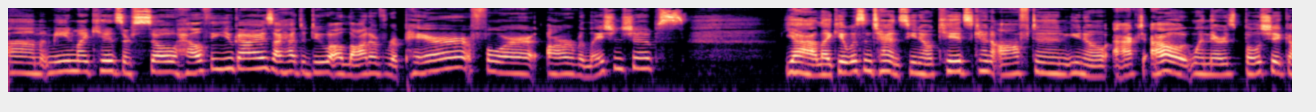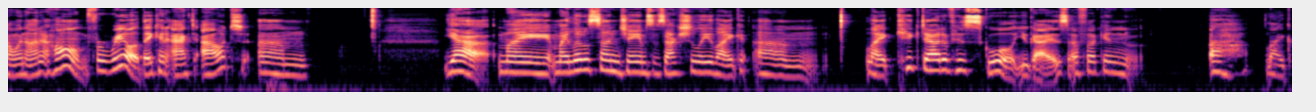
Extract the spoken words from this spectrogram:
Um, me and my kids are so healthy, you guys. I had to do a lot of repair for our relationships. Yeah, like it was intense. You know, kids can often, you know, act out when there's bullshit going on at home. For real. They can act out. Um, yeah, my my little son James was actually like um like kicked out of his school, you guys. A fucking uh like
